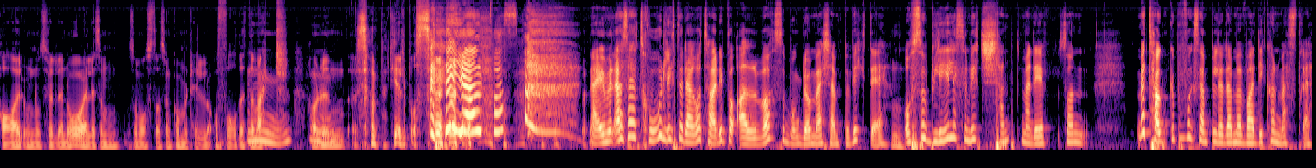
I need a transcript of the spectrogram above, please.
har ungdomsforeldre nå, eller som, som oss, da, som kommer til å få det etter hvert. Mm. Har du en liksom, Hjelp oss! hjelp oss! Nei, men altså, jeg tror litt det der å ta dem på alvor som ungdom er kjempeviktig. Mm. Og så bli liksom litt kjent med dem sånn med tanke på f.eks. det der med hva de kan mestre.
